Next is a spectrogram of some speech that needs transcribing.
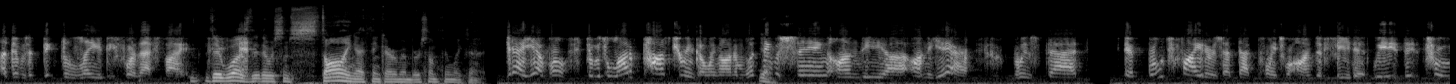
uh, there was a big delay before that fight. There was there was some stalling. I think I remember something like that. Yeah, yeah. Well, there was a lot of posturing going on, and what Yeah. they were saying on the uh, on the air was that if both fighters at that point were undefeated. We th- through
